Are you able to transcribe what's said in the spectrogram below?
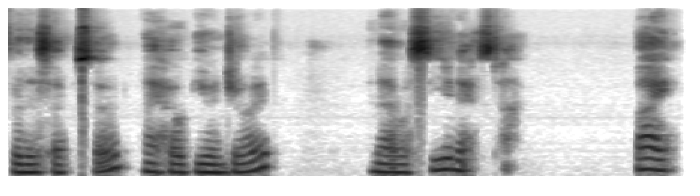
for this episode. I hope you enjoyed, and I will see you next time. Bye.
